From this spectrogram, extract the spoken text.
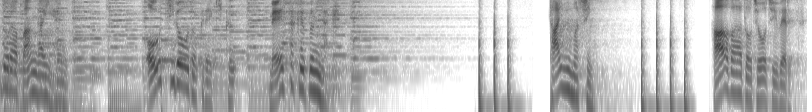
ドラ番外編。おうち朗読で聞く名作文学。タイムマシン。ハーバード・ジョージ・ウェルズ。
